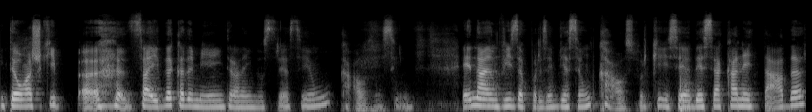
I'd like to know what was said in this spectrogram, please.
Então, acho que ah, sair da academia e entrar na indústria ia ser um caos, assim. E na Anvisa, por exemplo, ia ser um caos, porque você ia descer a canetada,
